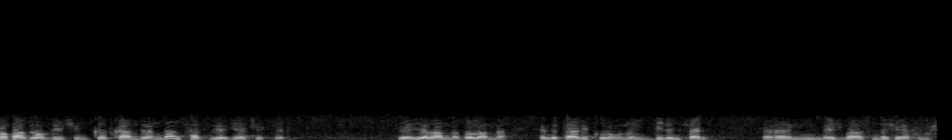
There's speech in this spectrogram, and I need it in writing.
Papaz olduğu için kıskandığından saklıyor gerçekleri. Ve yalanla dolanla hem de tarih kurumunun bilimsel efendim, mecmuasında şey yapılmış.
